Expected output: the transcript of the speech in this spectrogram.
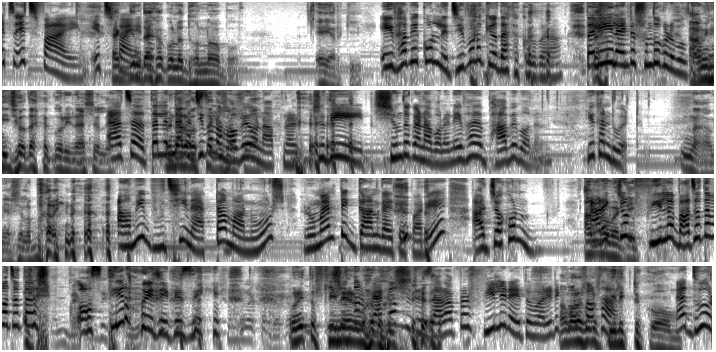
It's it's fine it's fine একদিন দেখা করলে ধন্য হব। এই আর কি। এইভাবে করলে জীবনে কেউ দেখা করবে না। তাহলে এই লাইনটা সুন্দর করে বলতে আমি নিজেও দেখা করি না আসলে। আচ্ছা তাহলে দেখা জীবনে হবেও না আপনার। যদি সুন্দর করে না বলেন এইভাবে ভাবে বলেন। ইউ ক্যান ডু ইট না আমি আসলে পারি না। আমি বুঝি না একটা মানুষ রোমান্টিক গান গাইতে পারে আর যখন আরেকজন। ফিলে বাজাতে বাজাতে অস্থির হয়ে যাইতেছে উনি তো ফিলের মানুষ। আপনার ফিলে নাই তোমার এটা আমার আসলে কথা। একটু কম। হ্যাঁ ধুর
